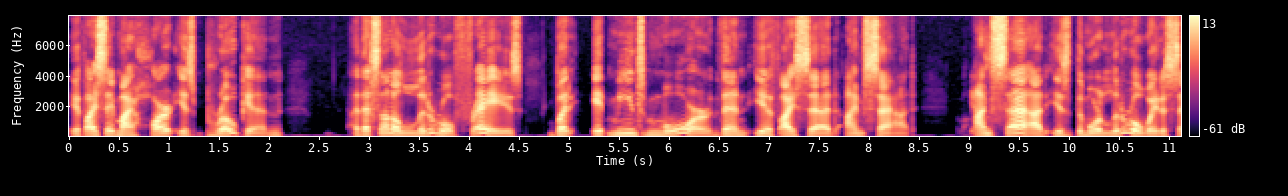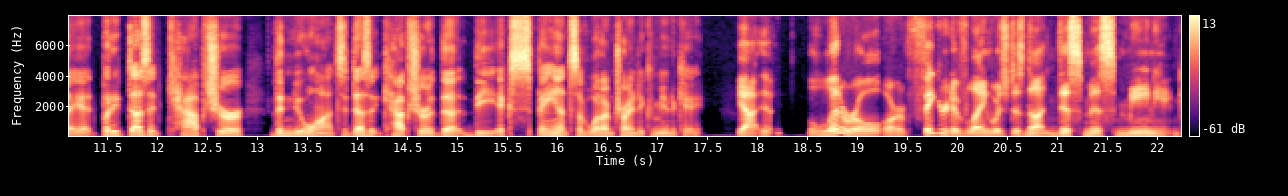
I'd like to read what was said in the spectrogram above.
if I say my heart is broken, that's not a literal phrase, but it means more than if I said I'm sad. Yes. I'm sad is the more literal way to say it, but it doesn't capture the nuance. It doesn't capture the the expanse of what I'm trying to communicate. Yeah, it, literal or figurative language does not dismiss meaning.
